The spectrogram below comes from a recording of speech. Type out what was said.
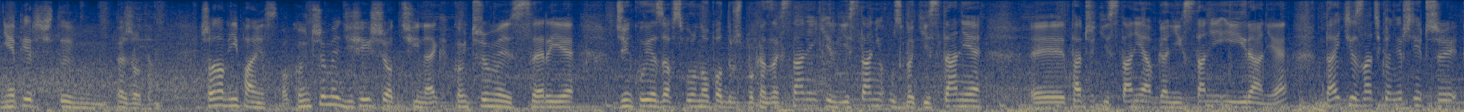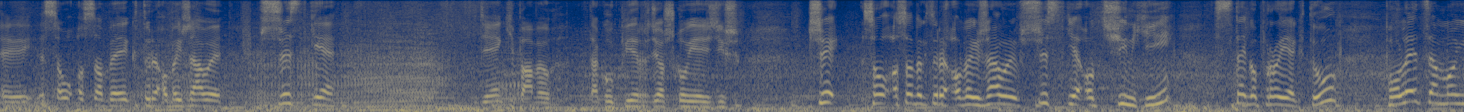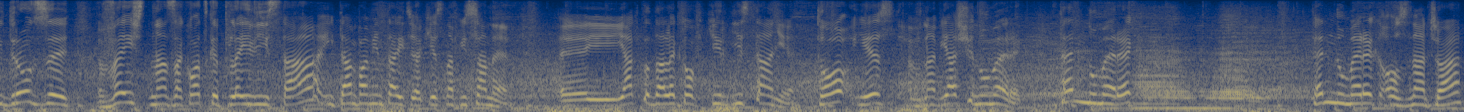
nie pierć tym Peugeotem. Szanowni Państwo, kończymy dzisiejszy odcinek, kończymy serię. Dziękuję za wspólną podróż po Kazachstanie, Kirgistanie, Uzbekistanie, yy, Tadżykistanie, Afganistanie i Iranie. Dajcie znać koniecznie, czy yy, są osoby, które obejrzały wszystkie. Dzięki Paweł, taką pierdzioszką jeździsz. Czy są osoby, które obejrzały wszystkie odcinki z tego projektu? Polecam, moi drodzy, wejść na zakładkę playlista i tam pamiętajcie, jak jest napisane jak to daleko w Kirgistanie. To jest w nawiasie numerek. Ten numerek ten numerek oznacza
